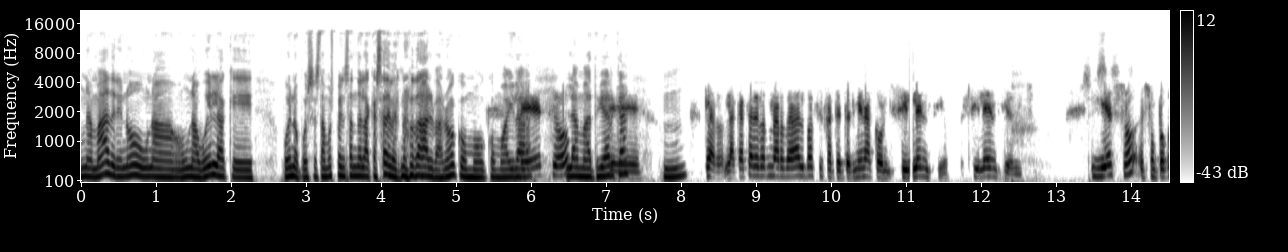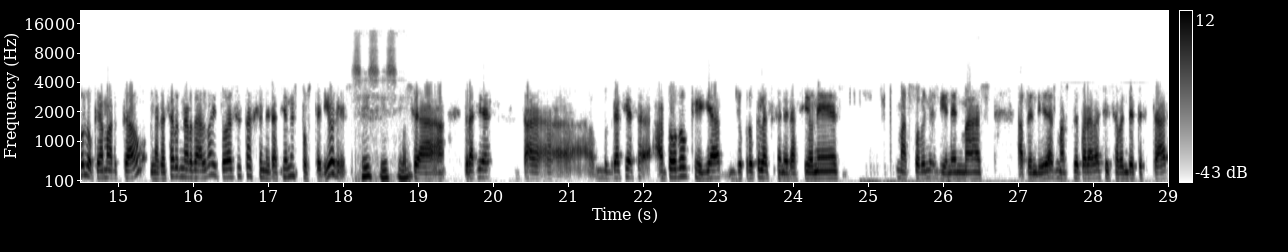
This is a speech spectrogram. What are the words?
una madre, ¿no? Una, una abuela que bueno, pues estamos pensando en la casa de Bernarda Alba, ¿no? Como, como ahí la, la matriarca. Eh, mm. Claro, la casa de Bernarda Alba, fíjate, termina con silencio, silencio dicho. y eso es un poco lo que ha marcado la Casa de Bernarda Alba y todas estas generaciones posteriores. Sí, sí, sí. O sea, gracias a, gracias a, todo que ya yo creo que las generaciones más jóvenes vienen más aprendidas, más preparadas y saben detectar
